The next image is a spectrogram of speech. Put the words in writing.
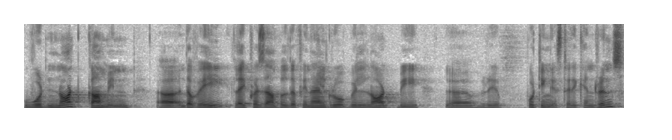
would not come in uh, the way like for example the phenyl group will not be uh, putting a steric hindrance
